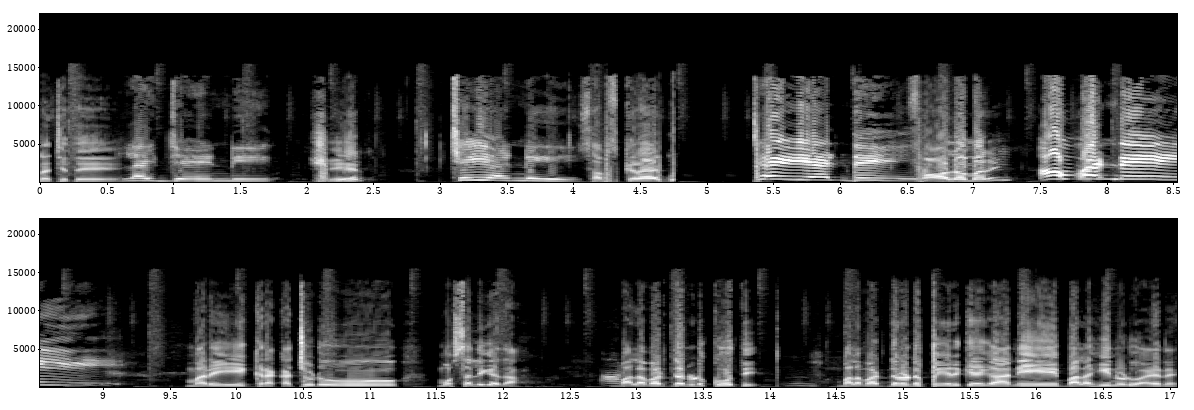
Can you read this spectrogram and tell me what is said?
నచ్చితే లైక్ చేయండి. షేర్ చెయ్యండి సబ్స్క్రైబ్ చెయ్యండి ఫాలో మరి. అవ్వండి. మరి క్రకచుడు మొసలి కదా. బలవర్ధనుడు కోతి. బలవర్ధనుడు పేరుకే గాని బలహీనుడు ఆయనే.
